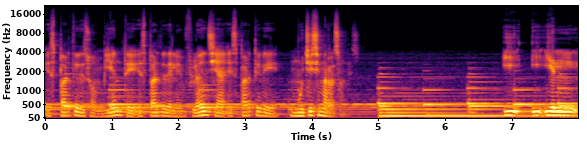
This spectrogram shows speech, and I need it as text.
es parte de su ambiente, es parte de la influencia, es parte de muchísimas razones. Y, el,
